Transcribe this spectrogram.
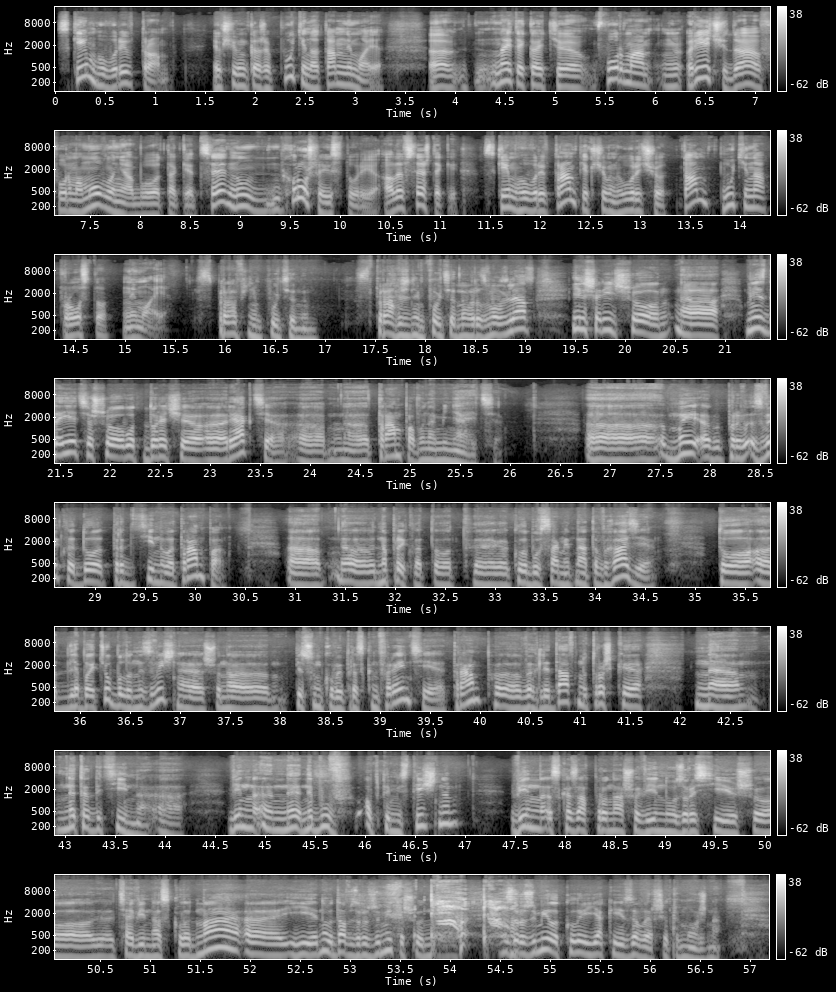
З ким говорив Трамп? Якщо він каже Путіна, там немає. Е, знаєте, якась е, форма речі, да, форма мовлення або таке, це ну, хороша історія. Але все ж таки, з ким говорив Трамп, якщо він говорить, що там Путіна просто немає. справжнім Путіним. Справжнім Путіним розмовляв. Інша річ, що е, мені здається, що от, до речі, е, реакція е, е, Трампа вона міняється. Е, ми е, звикли до традиційного Трампа. Е, наприклад, от, коли був саміт НАТО в Газі, то для багатьох було незвично, що на підсумковій прес-конференції Трамп виглядав ну, трошки нетрадиційно. Він не, не був оптимістичним. Він сказав про нашу війну з Росією, що ця війна складна, і ну, дав зрозуміти, що не, зрозуміло, коли як її завершити можна.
